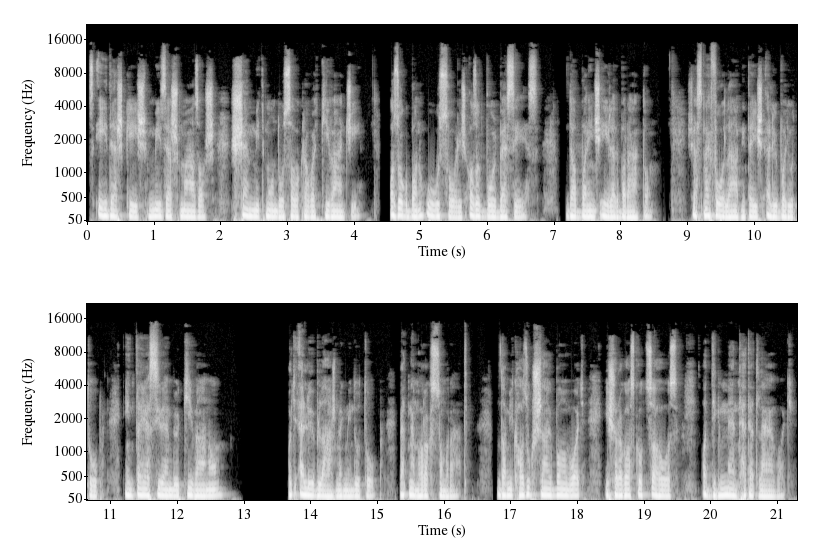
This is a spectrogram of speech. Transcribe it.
az édeskés, mézes, mázas, semmit mondó szavakra vagy kíváncsi. Azokban úszol és azokból beszélsz, de abban nincs élet, barátom. És ezt meg fogod látni te is előbb vagy utóbb. Én teljes szívemből kívánom, hogy előbb lásd meg, mint utóbb, mert nem haragszom rád. De amíg hazugságban vagy, és ragaszkodsz ahhoz, addig menthetetlen vagy.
